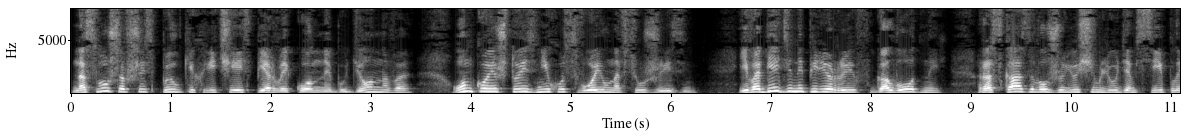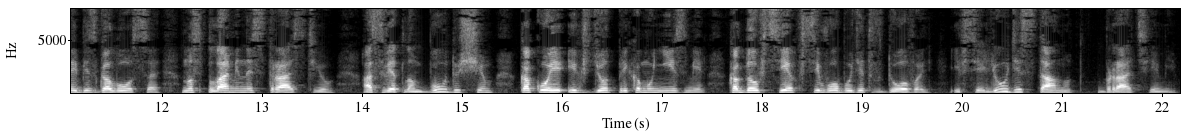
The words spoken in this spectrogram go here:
Наслушавшись пылких речей в первой конной Буденного, он кое-что из них усвоил на всю жизнь. И в обеденный перерыв, голодный, рассказывал жующим людям сипло безголосо, но с пламенной страстью, о светлом будущем, какое их ждет при коммунизме, когда у всех всего будет вдоволь, и все люди станут братьями.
